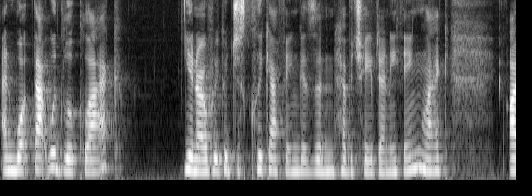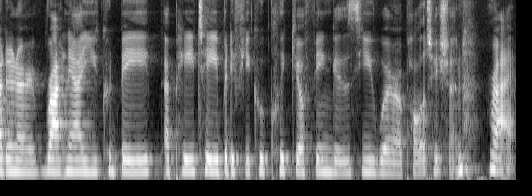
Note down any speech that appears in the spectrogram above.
and what that would look like, you know, if we could just click our fingers and have achieved anything, like, I don't know, right now you could be a PT, but if you could click your fingers, you were a politician, right?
